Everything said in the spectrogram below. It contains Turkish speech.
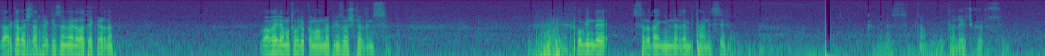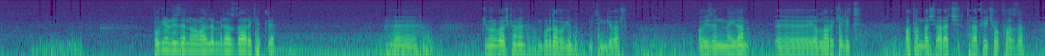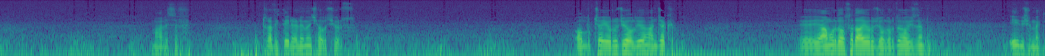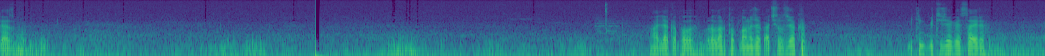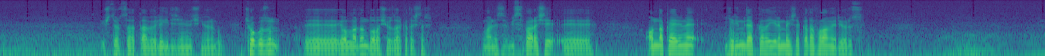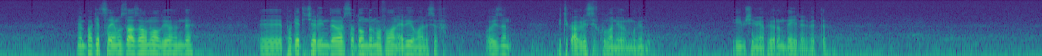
Evet arkadaşlar herkese merhaba tekrardan. Baba ile Motovlog kanalına hepiniz hoş geldiniz. Bugün de sıradan günlerden bir tanesi. Tamam, kaleye çıkıyoruz. Bugün Rize normalden biraz daha hareketli. Ee, Cumhurbaşkanı burada bugün, mitingi var. O yüzden meydan ee, yolları kilit. Vatandaş ve araç trafiği çok fazla. Maalesef trafikte ilerlemeye çalışıyoruz. Oldukça yorucu oluyor ancak e, yağmur da olsa daha yorucu olurdu. O yüzden iyi düşünmek lazım. Hala kapalı. Buralar toplanacak, açılacak. Miting bitecek vesaire. 3-4 saat daha böyle gideceğini düşünüyorum. Çok uzun e, yollardan dolaşıyoruz arkadaşlar. Maalesef bir siparişi e, 10 dakika yerine 20 dakikada 25 dakikada falan veriyoruz. Hem paket sayımızda azalma oluyor hem de e, paket içeriğinde varsa dondurma falan eriyor maalesef. O yüzden bir tık agresif kullanıyorum bugün. İyi bir şey mi yapıyorum? Değil elbette.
